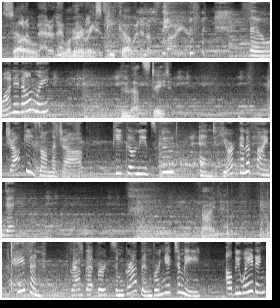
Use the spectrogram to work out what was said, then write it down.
So, Oughta you want me to race is and throw Pico? it in. The one and only. In that state? Jockey's on the job. Pico needs food, and you're gonna find it. Fine. Okay then. Grab that bird some grub and bring it to me. I'll be waiting.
